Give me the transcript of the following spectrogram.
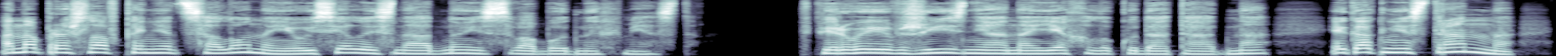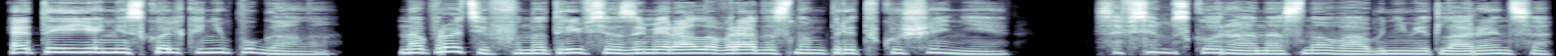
Она прошла в конец салона и уселась на одно из свободных мест. Впервые в жизни она ехала куда-то одна, и, как ни странно, это ее нисколько не пугало. Напротив, внутри все замирало в радостном предвкушении. Совсем скоро она снова обнимет Лоренца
